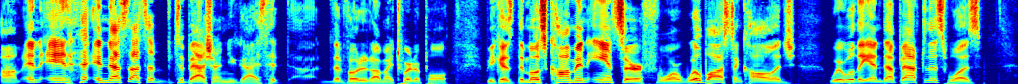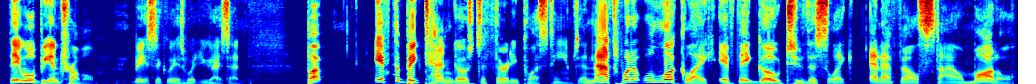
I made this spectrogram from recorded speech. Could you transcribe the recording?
Um, and and and that's not to, to bash on you guys that uh, that voted on my Twitter poll because the most common answer for will Boston College where will they end up after this was they will be in trouble. Basically, is what you guys said. But if the Big Ten goes to 30 plus teams, and that's what it will look like if they go to this like NFL style model,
